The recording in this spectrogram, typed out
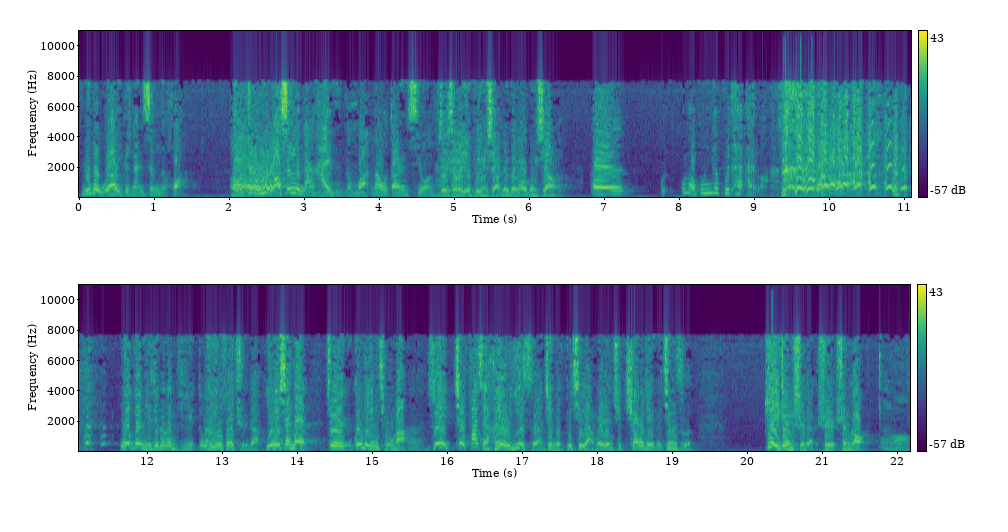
如果我要一个男生的话，对，啊就如果我要生个男孩子的话，那我当然希望他。这时候也不用想着跟老公像了。呃，我我老公应该不会太矮吧？我问你这个问题都是有所指的，因为现在就是供不应求嘛，嗯所以就发现很有意思啊。这个夫妻两个人去挑这个精子，最重视的是身高。哦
